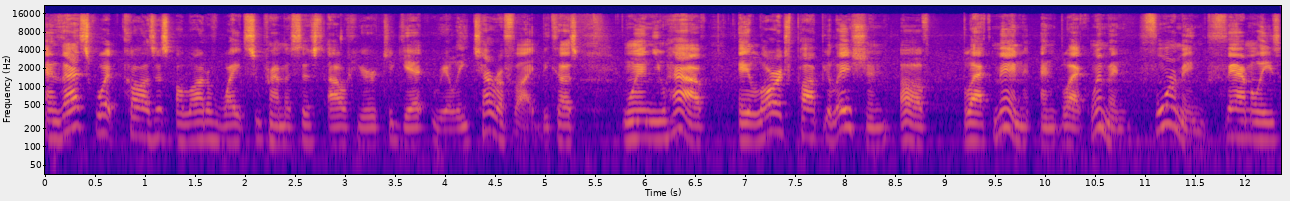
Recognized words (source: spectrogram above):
And that's what causes a lot of white supremacists out here to get really terrified. Because when you have a large population of black men and black women forming families,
